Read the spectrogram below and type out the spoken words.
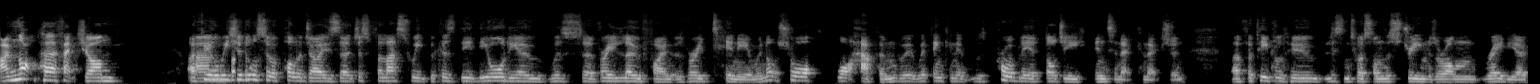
I'm not perfect, John. I feel um, we should also apologise uh, just for last week because the, the audio was uh, very low fi and it was very tinny, and we're not sure what happened. We're, we're thinking it was probably a dodgy internet connection. Uh, for people who listen to us on the streams or on radio,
